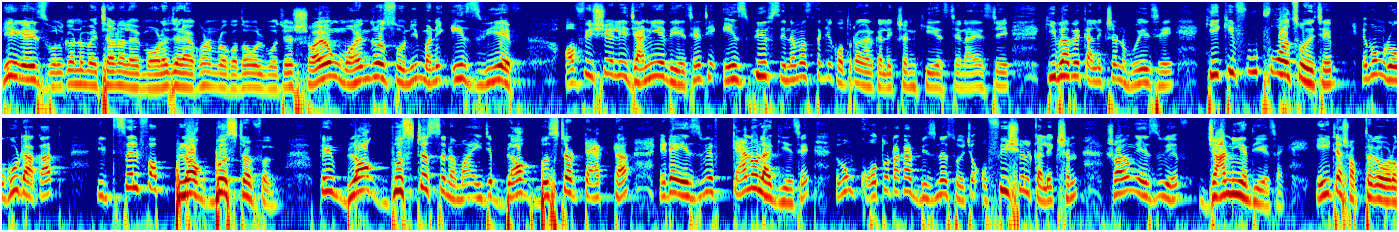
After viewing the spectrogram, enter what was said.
হে guys welcome to my channel আমি মহারাজার এখন আমরা কথা বলব যে স্বয়ং মহেন্দ্র সোনি মানে এস ভিএফ অফিসিয়ালি জানিয়ে দিয়েছে যে এস ভিএফ সিনেমাস থেকে কত টাকার কালেকশন কী এসছে, না এসছে, কীভাবে কালেকশন হয়েছে, কী কী ফুটফলস হয়েছে এবং রঘু ডাকাত ইটসেলফ আ ব্লকবাস্টার ফিল্ম তো এই ব্লকবাস্টার সিনেমা এই যে ব্লকবাস্টার ট্যাগটা এটা এসবিএফ কেন লাগিয়েছে এবং কত টাকার বিজনেস হয়েছে অফিসিয়াল কালেকশন স্বয়ং এসবিএফ জানিয়ে দিয়েছে। এইটা সবথেকে বড়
